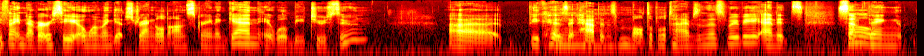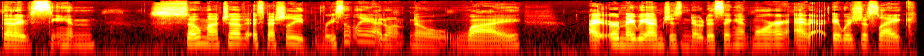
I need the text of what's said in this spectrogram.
if I never see a woman get strangled on screen again, it will be too soon. Uh, because it happens multiple times in this movie, and it's something that I've seen so much of, especially recently. I don't know why, I or maybe I'm just noticing it more, and it was just like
